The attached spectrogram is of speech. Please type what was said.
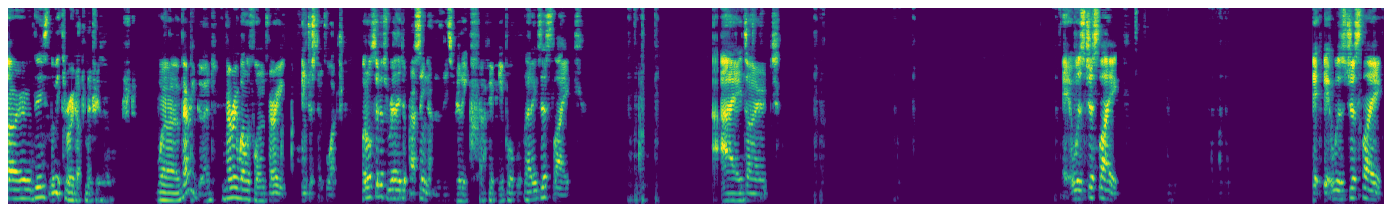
So these Louis Theroux documentaries I watched were very good, very well informed, very interesting to watch, but also just really depressing that there's these really crappy people that exist. Like, I don't. It was just like. It, it was just like.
